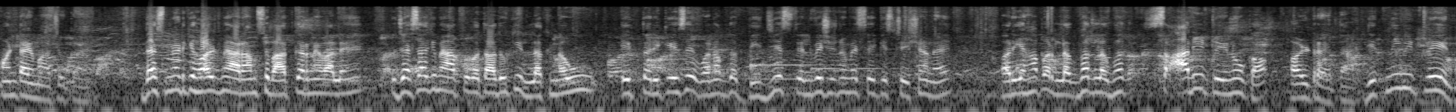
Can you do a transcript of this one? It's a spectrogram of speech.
ऑन टाइम आ चुका है। 10 मिनट के हॉल्ट में आराम से बात करने वाले हैं। तो जैसा कि मैं आपको बता दूँ कि लखनऊ एक तरीके से one of the busiest railway स्टेशनों में से एक स्टेशन है और यहाँ पर लगभग लगभग सारी ट्रेनों का हॉल्ट रहता है। जितनी भी ट्रेन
